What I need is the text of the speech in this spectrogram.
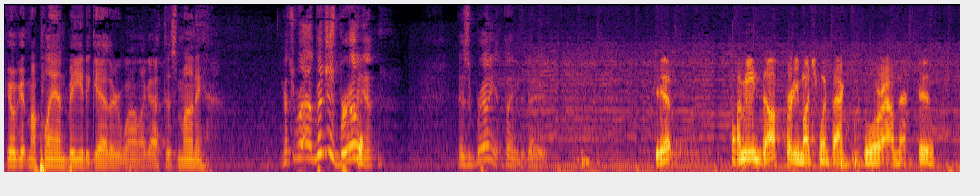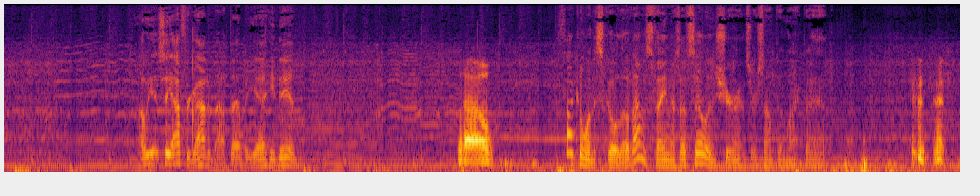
go get my Plan B together while I got this money. That's right, which is brilliant. It's a brilliant thing to do. Yep. I mean, Duff pretty much went back to school around that too. Oh yeah, see, I forgot about that, but yeah, he did. So, Fuck going to school though. If I was famous, I'd sell insurance or something like that.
